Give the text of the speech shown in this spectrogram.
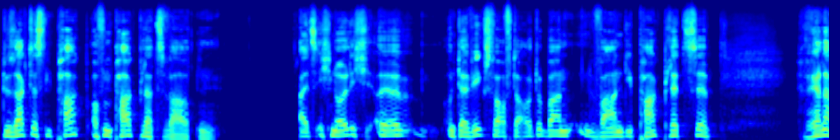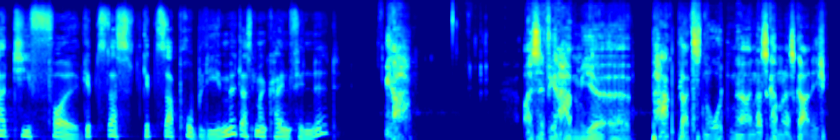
Du sagtest ein Park, auf dem Parkplatz warten. Als ich neulich äh, unterwegs war auf der Autobahn, waren die Parkplätze relativ voll. Gibt's das, gibt's da Probleme, dass man keinen findet? Ja. Also wir haben hier äh, Parkplatznoten, ne? anders kann man das gar nicht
